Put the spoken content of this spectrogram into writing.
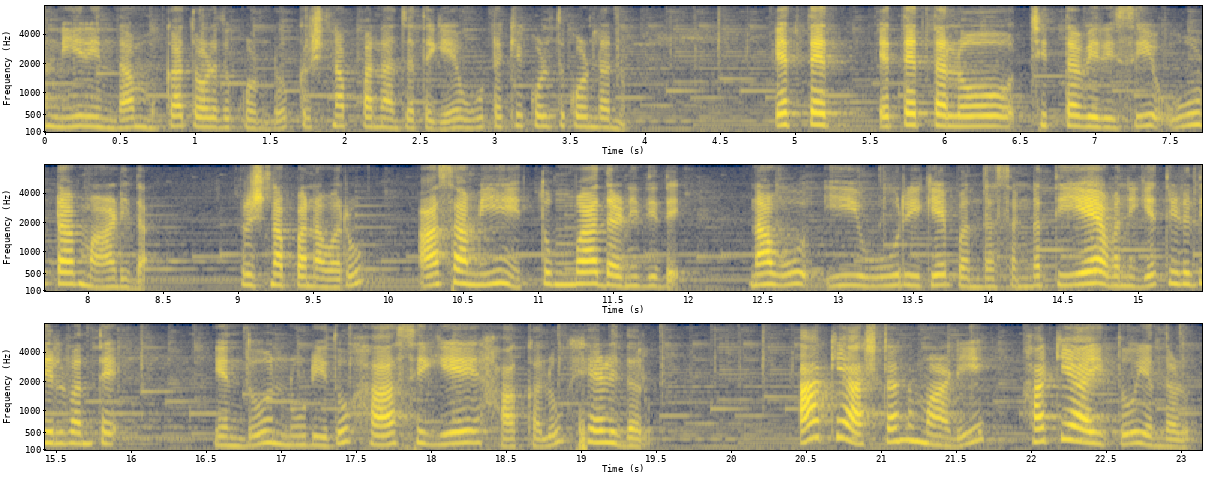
ನೀರಿಂದ ಮುಖ ತೊಳೆದುಕೊಂಡು ಕೃಷ್ಣಪ್ಪನ ಜೊತೆಗೆ ಊಟಕ್ಕೆ ಕುಳಿತುಕೊಂಡನು. ಎತ್ತೆತ್, ಎತ್ತೆತ್ತಲೋ ಚಿತ್ತವಿರಿಸಿ ಊಟ ಮಾಡಿದ. ಕೃಷ್ಣಪ್ಪನವರು, ಆಸಾಮಿ, ತುಂಬ ದಣಿದಿದೆ. ನಾವು ಈ ಊರಿಗೆ ಬಂದ ಸಂಗತಿಯೇ ಅವನಿಗೆ ತಿಳಿದಿಲ್ವಂತೆ ಎಂದು ನುಡಿದು ಹಾಸಿಗೆ ಹಾಕಲು ಹೇಳಿದರು. ಆಕೆ ಅಷ್ಟನ್ನು ಮಾಡಿ ಹಾಕಿ ಆಯಿತು ಎಂದಳು.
